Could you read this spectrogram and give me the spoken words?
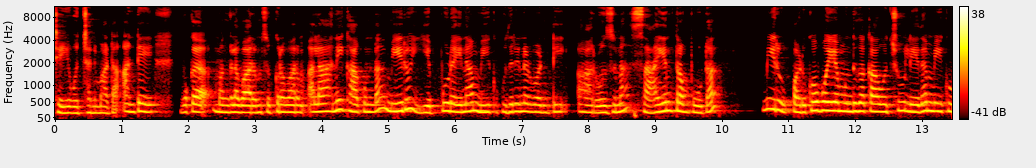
చేయవచ్చు అనమాట అంటే ఒక మంగళవారం శుక్రవారం అలా అని కాకుండా మీరు ఎప్పుడైనా మీకు కుదిరినటువంటి ఆ రోజున సాయంత్రం పూట మీరు పడుకోబోయే ముందుగా కావచ్చు లేదా మీకు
